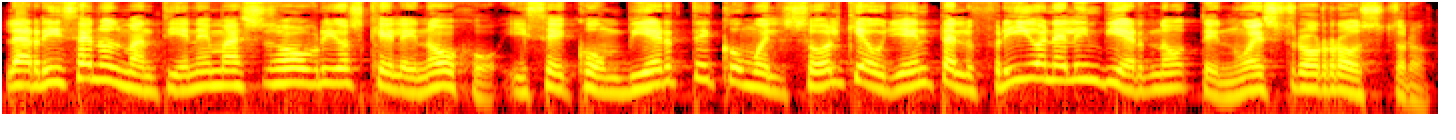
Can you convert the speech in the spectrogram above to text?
La risa nos mantiene más sobrios que el enojo y se convierte como el sol que ahuyenta el frío en el invierno de nuestro rostro.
